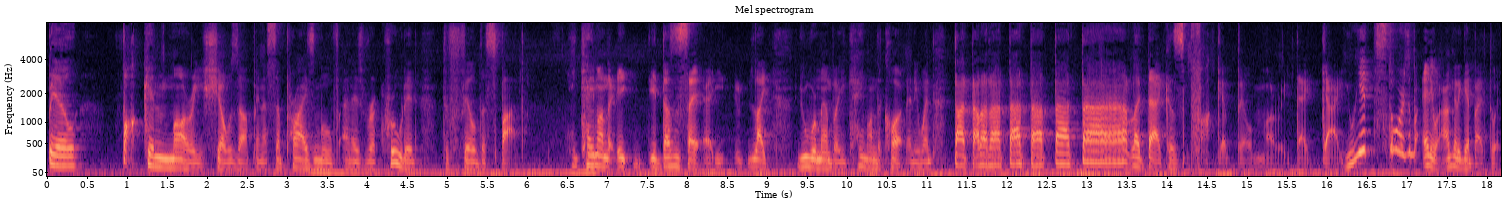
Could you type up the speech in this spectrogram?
Bill fucking Murray shows up in a surprise move and is recruited to fill the spot. He came on the. It, it doesn't say uh, like you remember. He came on the court and he went da da da da da da da da like that because fucking Bill Murray, that guy. You hear stories about. Anyway, I'm gonna get back to it.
